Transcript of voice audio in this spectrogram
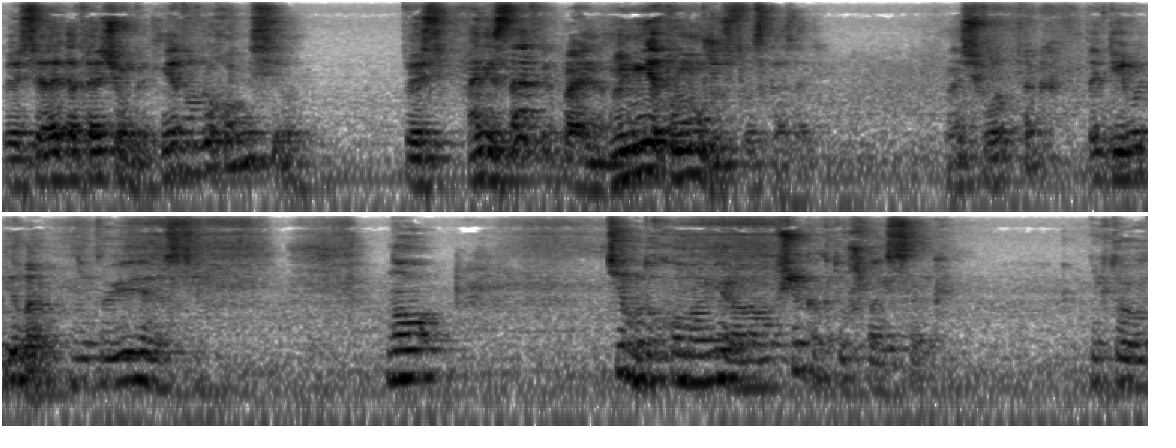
То есть это о чем говорит? Нету духовной силы. То есть они знают, как правильно, но нету мужества сказать. Значит, вот так, такие вот дела. Нет уверенности. Но тема духовного мира, она вообще как-то ушла из церкви. Никто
